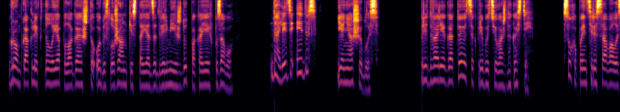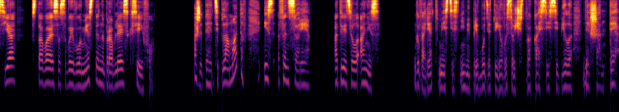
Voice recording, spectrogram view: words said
— громко окликнула я, полагая, что обе служанки стоят за дверьми и ждут, пока я их позову. «Да, леди Эйдес?» Я не ошиблась. При дворе готовятся к прибытию важных гостей. Сухо поинтересовалась я, вставая со своего места и направляясь к сейфу. «Ожидают дипломатов из Фенсории», — ответила Анис. «Говорят, вместе с ними прибудет ее высочество Кассия Сибила Дель Шанте»,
